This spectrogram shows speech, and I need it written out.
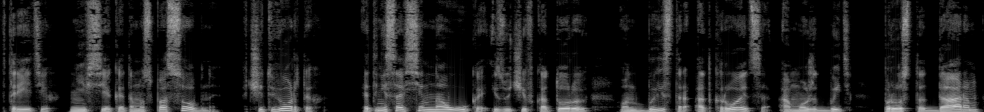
В-третьих, не все к этому способны. В-четвертых, это не совсем наука, изучив которую он быстро откроется, а может быть, просто даром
